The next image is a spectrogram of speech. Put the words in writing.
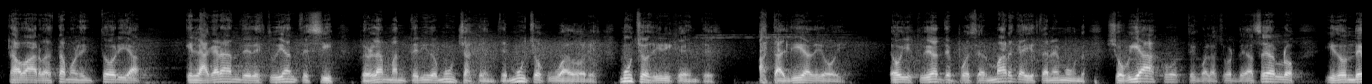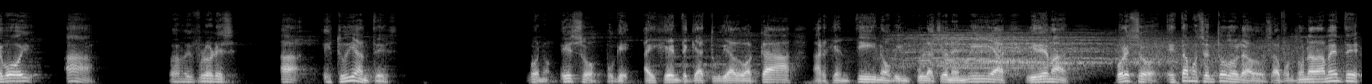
está bárbara, estamos en la historia, en la grande de estudiantes, sí, pero la han mantenido mucha gente, muchos jugadores, muchos dirigentes, hasta el día de hoy. Hoy estudiantes puede ser marca y está en el mundo. Yo viajo, tengo la suerte de hacerlo, y donde voy, ah, Bambi Flores, ah, estudiantes. Bueno, eso, porque hay gente que ha estudiado acá, argentinos, vinculaciones mías y demás. Por eso estamos en todos lados, afortunadamente,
